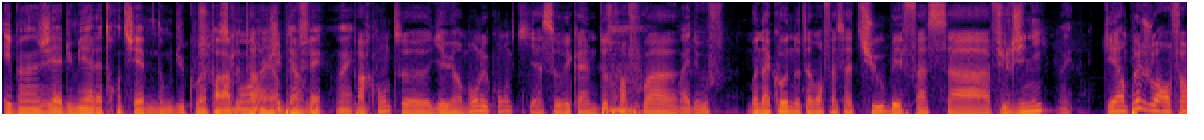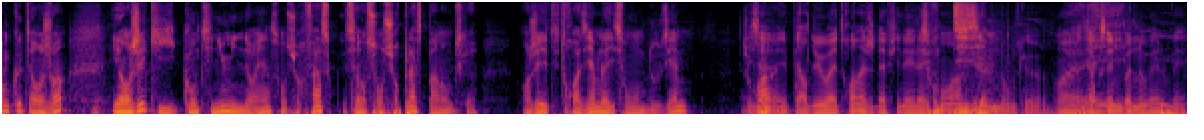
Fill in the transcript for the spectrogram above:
Et ben, j'ai allumé à la 30e, donc du coup, Je apparemment, j'ai bien perdu. fait. Ouais. Par contre, euh, il y a eu un bon Lecomte qui a sauvé quand même 2-3 fois. euh, ouais, de ouf. Monaco, notamment face à Tube et face à Fulgini, Ouais. qui est un peu le joueur en forme côté Angevin. Ouais. Et Angers qui continue, mine de rien, son, surface, son, son surplace, pardon, parce que Angers était troisième, là ils sont 12e, je Ils crois. avaient perdu ouais, trois matchs d'affilée, là Ils ils, sont dixième. donc euh, on Ouais, dire que c'est une bonne nouvelle. Mais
